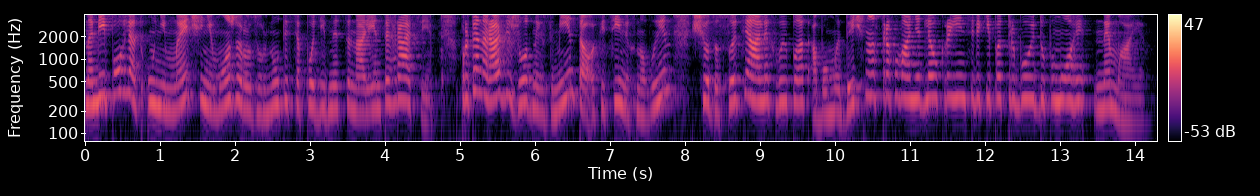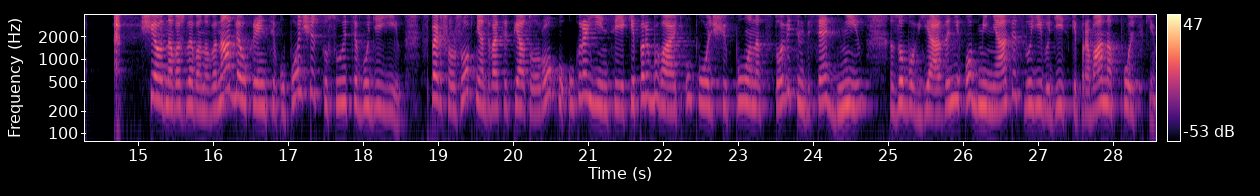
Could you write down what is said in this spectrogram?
На мій погляд, у Німеччині може розгорнутися подібний сценарій інтеграції. Проте наразі жодних змін та офіційних новин щодо соціальних виплат або медичного страхування для українців, які потребують допомоги, немає. Ще одна важлива новина для українців у Польщі стосується водіїв. З 1 жовтня 2025 року українці, які перебувають у Польщі понад 180 днів, зобов'язані обміняти свої водійські права на польські.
